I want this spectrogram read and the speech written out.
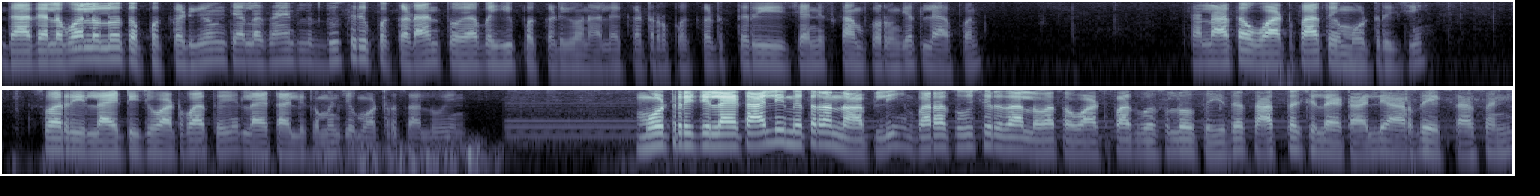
दादाला दाद्याला होतं पकड घेऊन. त्याला सांगितलं दुसरी पकड आणतो या बाई ही पकड घेऊन आलाय कटर पकड. तरी हिच्यानेच काम करून घेतलं आपण. चला आता वाट पाहतोय मोटरीची. सॉरी लाईटीची वाट पाहतोय. लाइट आली का म्हणजे मोटर चालू होईल मोटरीची लाइट आली मित्रांनो आपली. बराच उशीर झाला होता वाट पाहत बसलो होतो इथंच आत्ताची लाइट आली अर्धा एक तासाने.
